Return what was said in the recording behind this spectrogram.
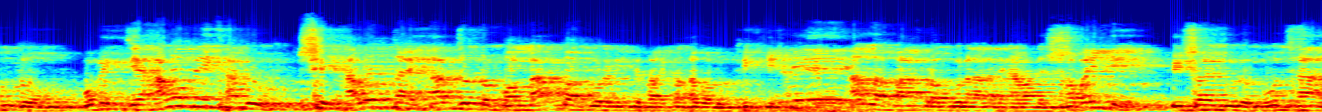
উত্তম। মমিন যে হালতেই থাকুক, সেই হালতটাই তার জন্য কল্যাণকর করে নিতে পারে। কথা বলুন ঠিক আল্লাহ পাক রব্বুল আলামিন আমাদের সবাইকে বিষয়গুলো বোঝার,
